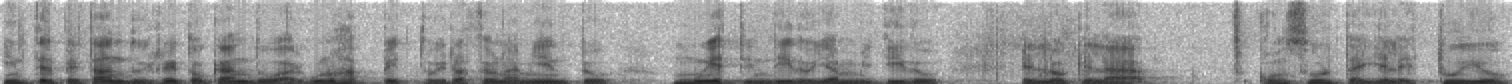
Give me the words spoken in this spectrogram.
interpretando y retocando algunos aspectos y razonamientos muy extendidos y admitidos en lo que la consulta y el estudio,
